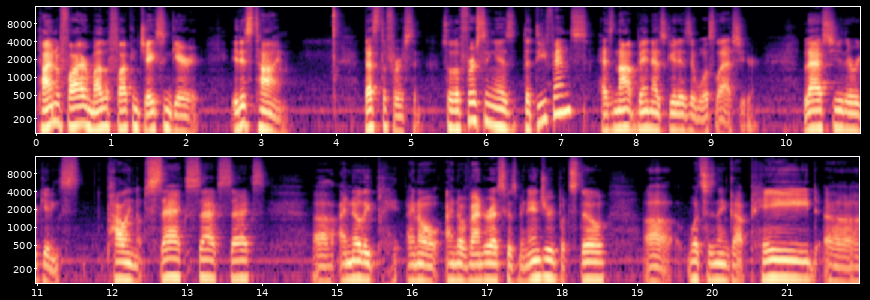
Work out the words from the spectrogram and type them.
Time to fire motherfucking Jason Garrett. It is time. That's the first thing. So the first thing is the defense has not been as good as it was last year. Last year they were getting piling up sacks, sacks, sacks. Uh, I know they. I know. I know Vander Esch has been injured, but still, uh, what's his name got paid. Uh,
